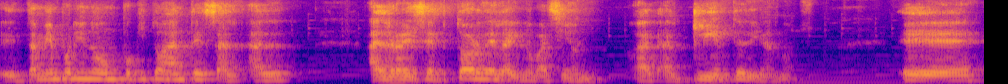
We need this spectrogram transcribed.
eh, también poniendo un poquito antes al, al, al receptor de la innovación, al, al cliente, digamos. Eh,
